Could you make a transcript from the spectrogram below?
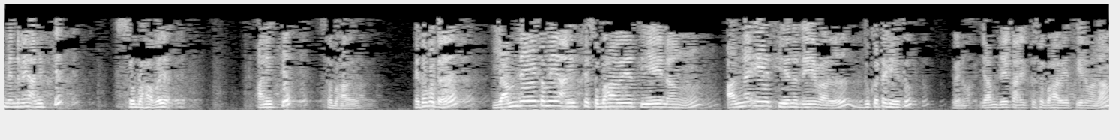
මෙන්න මේ අනිත්‍ය ස්වභාවය. අනිත්‍ය ස්වභාවය. එතකොට යම් දෙයක මේ අනිත්‍ය ස්වභාවය තියේ නම් අන්න ඒ තියෙන දේවල් දුකට හේතු වෙනවා. යම් දෙයක අනිත්‍ය ස්වභාවය තියෙනවා නම්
